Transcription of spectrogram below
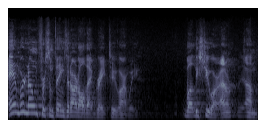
And we're known for some things that aren't all that great, too, aren't we? Well, at least you are. I don't. Um,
